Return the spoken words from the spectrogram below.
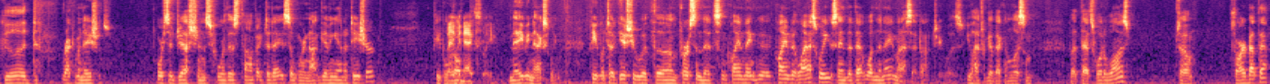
good recommendations or suggestions for this topic today, so we're not giving out a T-shirt. People Maybe called- next week. Maybe next week. People took issue with uh, the person that claimed they, uh, claimed it last week, saying that that wasn't the name, and I said, "Oh, gee whiz, you'll have to go back and listen." But that's what it was. So, sorry about that.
